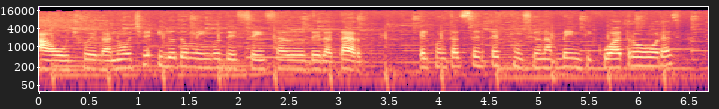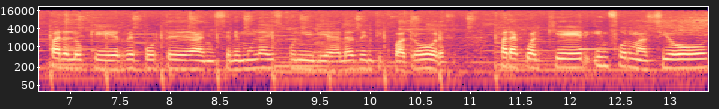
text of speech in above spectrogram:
a 8 de la noche y los domingos de 6 a 2 de la tarde. El Contact Center funciona 24 horas para lo que es reporte de daños. Tenemos la disponibilidad de las 24 horas. Para cualquier información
